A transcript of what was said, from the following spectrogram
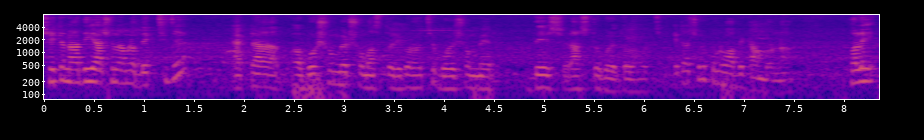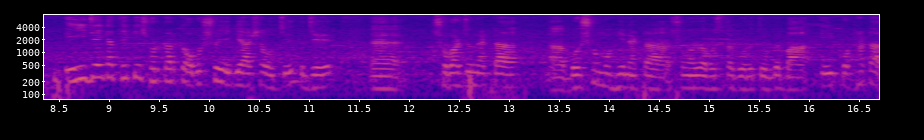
সেটা না দিয়ে আসলে আমরা দেখছি যে একটা বৈষম্যের সমাজ তৈরি করা হচ্ছে, বৈষম্যের দেশ রাষ্ট্র গড়ে তোলা হচ্ছে। এটা আসলে কোনোভাবে কাম্য না। ফলে এই জায়গা থেকে সরকারকে অবশ্যই এগিয়ে আসা উচিত যে সবার জন্য একটা বৈষম্যহীন একটা সমাজ ব্যবস্থা গড়ে তুলবে বা এই কোঠাটা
